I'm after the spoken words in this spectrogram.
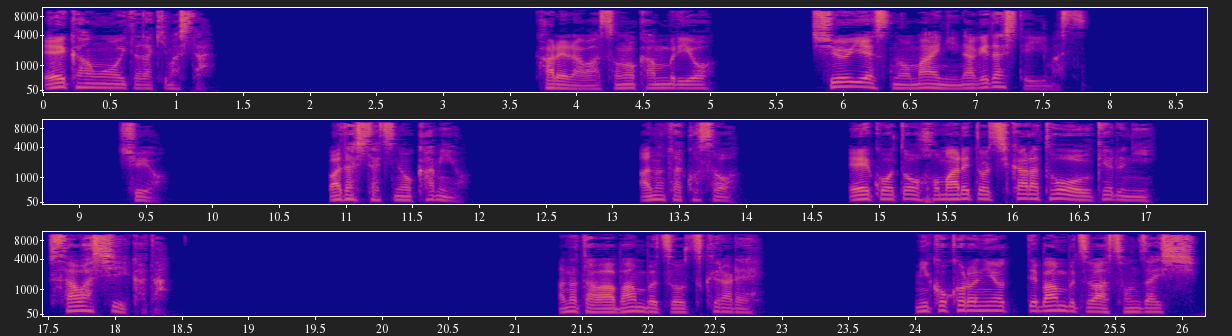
栄冠をいただきました。彼らはその冠を、主イエスの前に投げ出して言います。主よ、私たちの神よ、あなたこそ、栄光と誉れと力等を受けるにふさわしい方。あなたは万物を作られ、御心によって万物は存在し、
